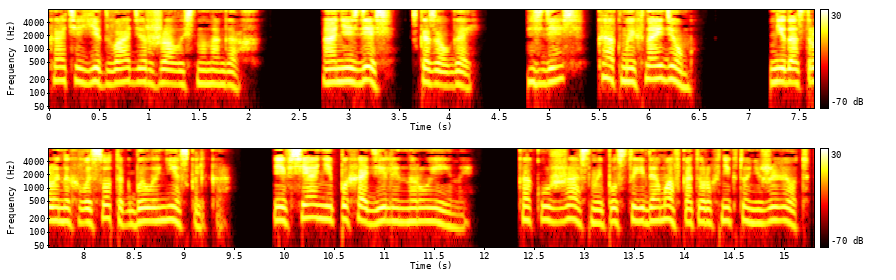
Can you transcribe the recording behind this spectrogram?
Катя едва держалась на ногах. «Они здесь», сказал Гай. Здесь? Как мы их найдем? Недостроенных высоток было несколько, и все они походили на руины. Как ужасны пустые дома, в которых никто не живет.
